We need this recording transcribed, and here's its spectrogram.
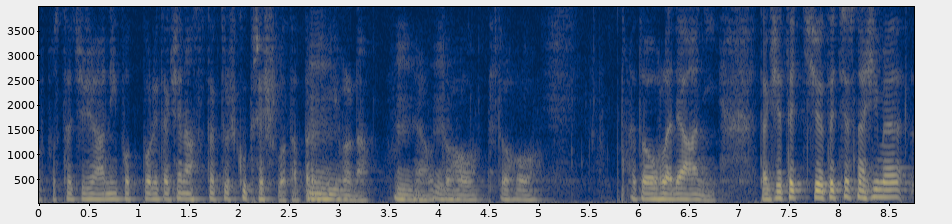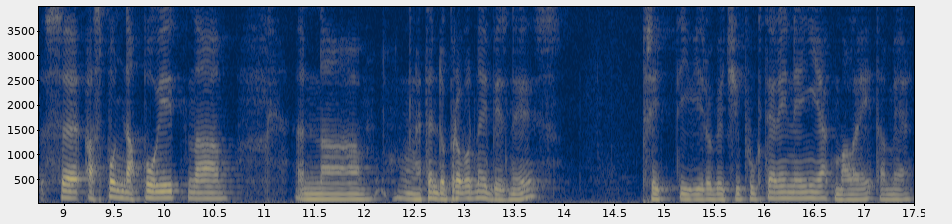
v podstatě žádné podpory, takže nás to tak trošku přešlo, ta první hmm. vlna hmm. Jo, hmm. toho, toho toho hledání. Takže teď, teď se snažíme se aspoň napojit na, na ten doprovodný biznis při té výrobě čipů, který není jak malý, tam je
